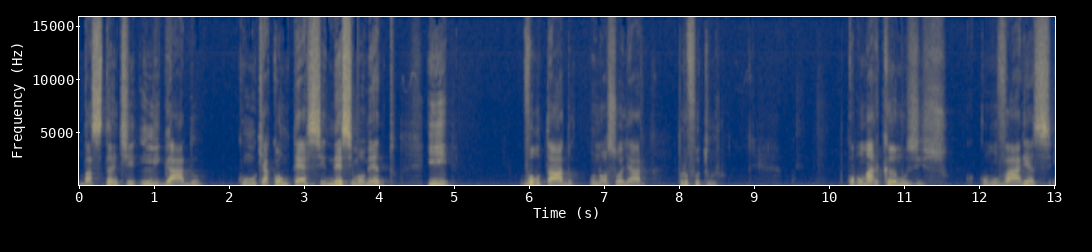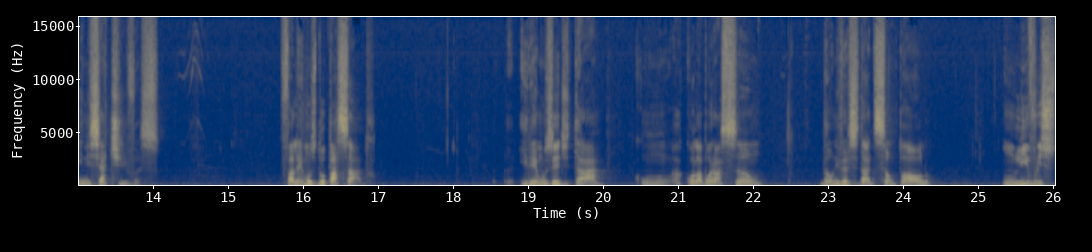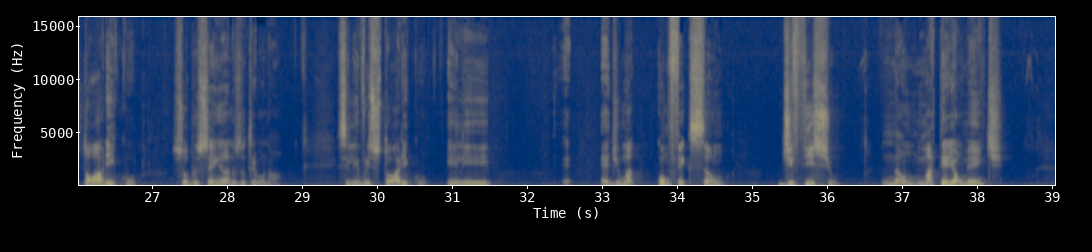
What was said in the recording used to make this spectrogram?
bastante ligado com o que acontece nesse momento e voltado o nosso olhar para o futuro. Como marcamos isso? Com várias iniciativas. Falemos do passado. Iremos editar, com a colaboração da Universidade de São Paulo, um livro histórico sobre os 100 anos do tribunal. Esse livro histórico, ele é, é de uma confecção difícil, não materialmente,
